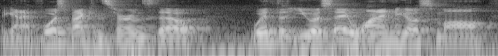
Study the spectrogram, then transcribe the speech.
Again, I voiced my concerns though with the USA wanting to go small.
